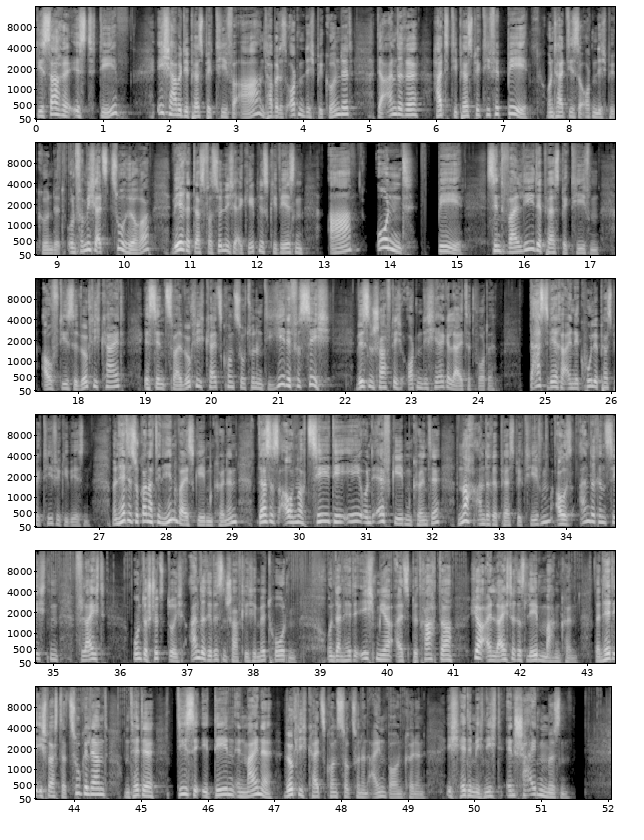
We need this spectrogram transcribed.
die Sache ist die, ich habe die Perspektive A und habe das ordentlich begründet, der andere hat die Perspektive B und hat diese ordentlich begründet. Und für mich als Zuhörer wäre das versöhnliche Ergebnis gewesen, A und B sind valide Perspektiven auf diese Wirklichkeit. Es sind zwei Wirklichkeitskonstruktionen, die jede für sich wissenschaftlich ordentlich hergeleitet wurde. Das wäre eine coole Perspektive gewesen. Man hätte sogar noch den Hinweis geben können, dass es auch noch C, D, E und F geben könnte, noch andere Perspektiven aus anderen Sichten, vielleicht unterstützt durch andere wissenschaftliche Methoden. Und dann hätte ich mir als Betrachter ja ein leichteres Leben machen können. Dann hätte ich was dazugelernt und hätte diese Ideen in meine Wirklichkeitskonstruktionen einbauen können. Ich hätte mich nicht entscheiden müssen.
